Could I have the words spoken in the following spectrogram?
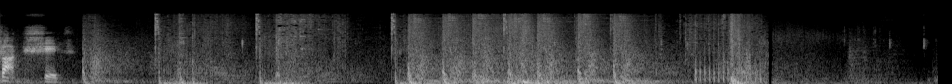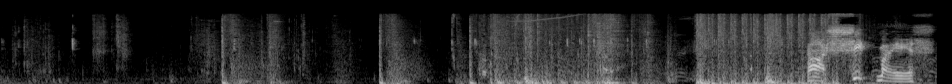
Fuck, shit. Ah, shit, my ass.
